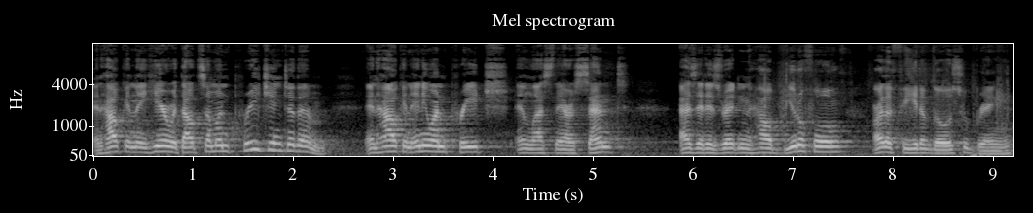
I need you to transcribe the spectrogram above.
And how can they hear without someone preaching to them? And how can anyone preach unless they are sent? As it is written, How beautiful are the feet of those who bring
